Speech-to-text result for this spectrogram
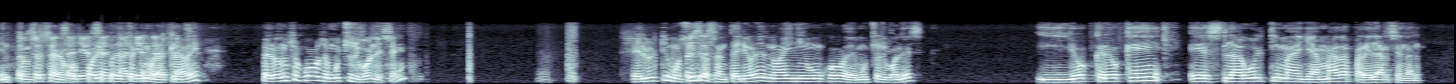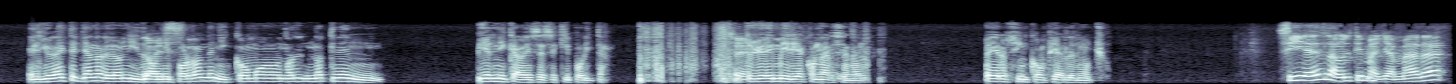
Entonces, a lo mejor por ahí puede estar como la clave, pero no son juegos de muchos goles, ¿eh? El último sí, pues los anteriores no hay ningún juego de muchos goles. Y yo creo que es la última llamada para el Arsenal. El United ya no le veo ni, ni por dónde ni cómo, no, no tienen pies ni cabeza ese equipo ahorita. Entonces yo ahí me iría con Arsenal pero sin confiarles mucho. Sí, es la última llamada.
